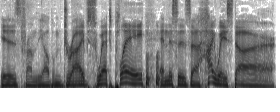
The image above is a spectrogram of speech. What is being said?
is from the album Drive, Sweat, Play, and this is uh, Highway Star.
